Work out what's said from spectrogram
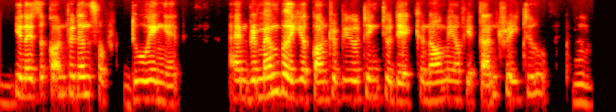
Mm. You know, it's the confidence of doing it. And remember, you're contributing to the economy of your country too. Mm.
